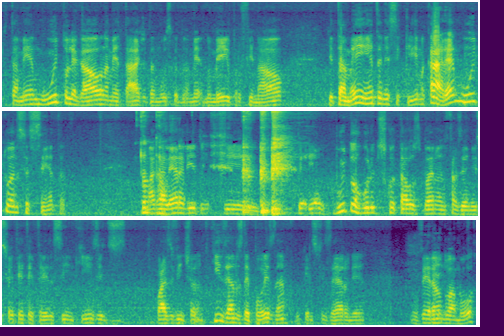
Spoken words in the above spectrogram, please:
que também é muito legal na metade da música, do, do meio para o final que também entra nesse clima. Cara, é muito anos 60. Total. Uma galera ali que teria muito orgulho de escutar os Bunnymen fazendo isso em 83, assim, 15, quase 20 anos, 15 anos depois, né? O que eles fizeram ali no Verão do Amor.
